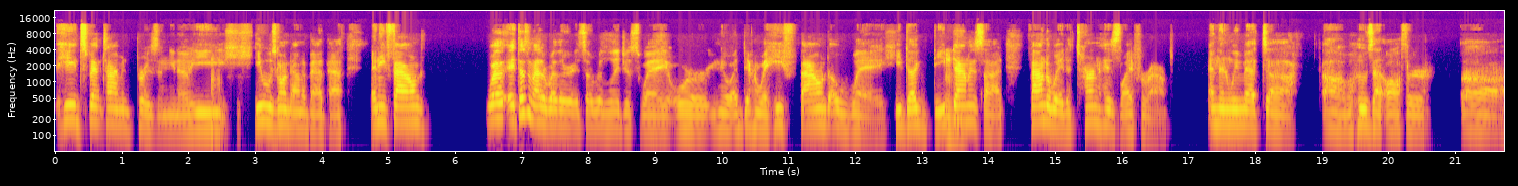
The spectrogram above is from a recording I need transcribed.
he'd spent time in prison. You know, he mm-hmm. he was going down a bad path, and he found. Well, it doesn't matter whether it's a religious way or you know a different way. He found a way. He dug deep mm-hmm. down inside, found a way to turn his life around, and then we met. uh oh well who's that author uh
